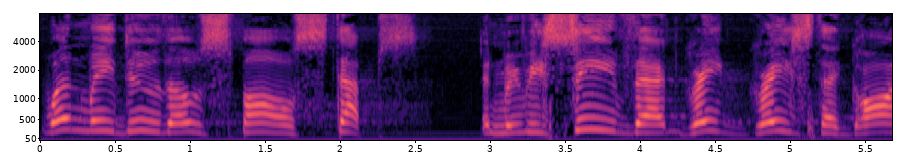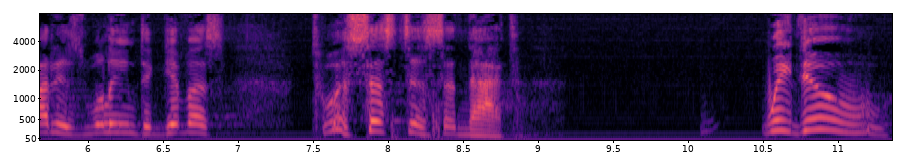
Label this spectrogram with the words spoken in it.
when we do those small steps, and we receive that great grace that God is willing to give us to assist us in that. We do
